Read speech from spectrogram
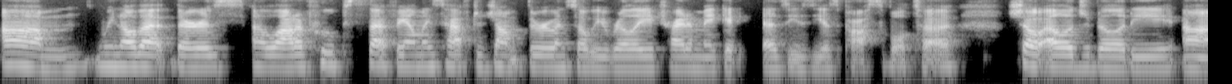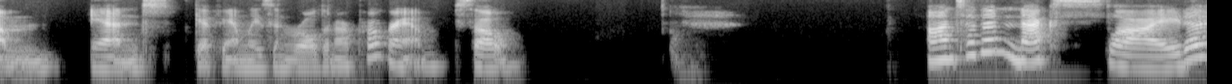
Um, we know that there's a lot of hoops that families have to jump through. And so we really try to make it as easy as possible to show eligibility um, and get families enrolled in our program. So on to the next slide,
